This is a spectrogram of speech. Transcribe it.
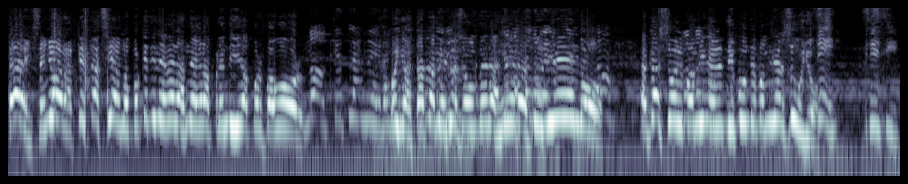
¡Ey, señora! ¿Qué está haciendo? ¿Por qué tiene velas negras prendidas, por favor? No, ¿qué las negras? Oiga, está tan nerviosa con velas negras, estoy viendo. no. ¿Acaso el, fami- el difunto familiar suyo? Sí, sí, sí.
